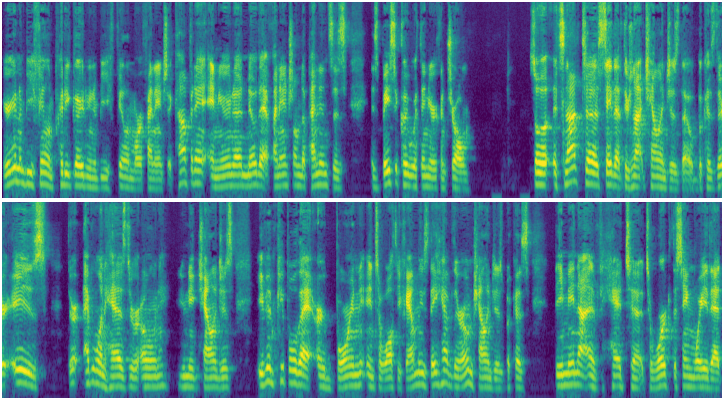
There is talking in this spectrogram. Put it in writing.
you're going to be feeling pretty good. You're going to be feeling more financially confident, and you're going to know that financial independence is is basically within your control. So it's not to say that there's not challenges though, because there is there everyone has their own unique challenges. Even people that are born into wealthy families, they have their own challenges because they may not have had to to work the same way that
